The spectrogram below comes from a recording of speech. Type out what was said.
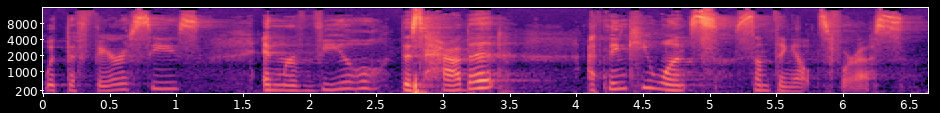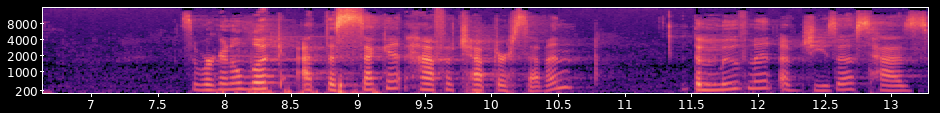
with the Pharisees and reveal this habit, I think he wants something else for us. So we're going to look at the second half of chapter 7. The movement of Jesus has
